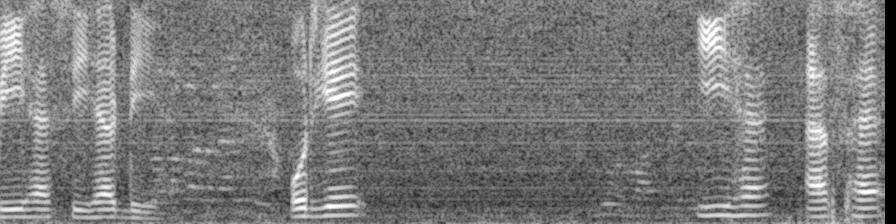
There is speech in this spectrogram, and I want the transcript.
बी है सी है डी है। और ये ई e है एफ़ है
